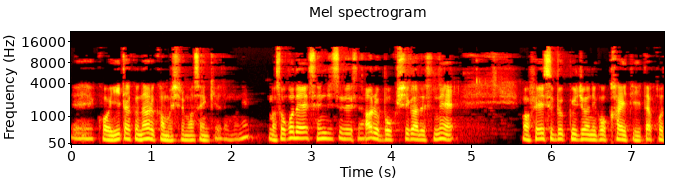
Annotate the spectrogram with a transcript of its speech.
えー、こう言いたくなるかもしれませんけれどもね。まあそこで先日ですね、ある牧師がですね、まあ、Facebook 上にこう書いていた言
